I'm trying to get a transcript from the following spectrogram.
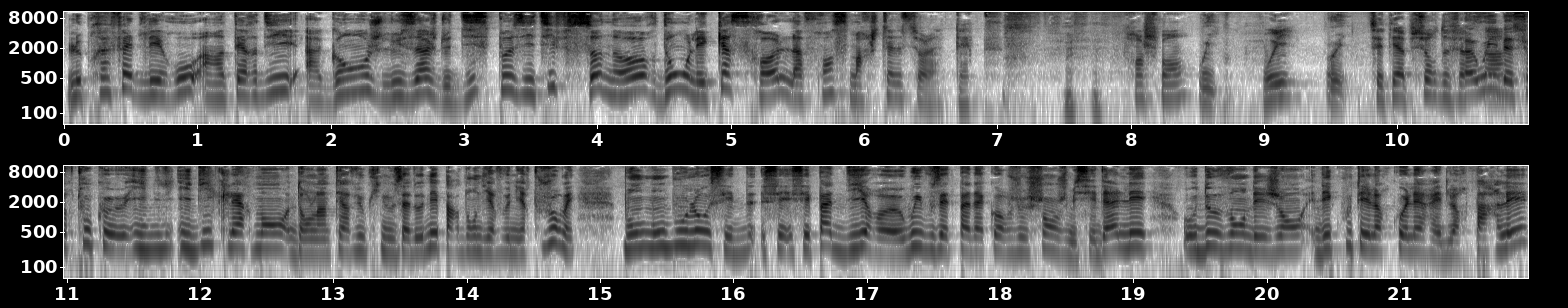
Le préfet de l'Hérault a interdit à Ganges l'usage de dispositifs sonores, dont les casseroles. La France marche-t-elle sur la tête? Franchement? Oui. Oui? Oui. C'était absurde de faire bah ça. Oui, bah surtout qu'il il dit clairement dans l'interview qu'il nous a donnée, pardon d'y revenir toujours, mais bon, mon boulot, c'est pas de dire euh, oui, vous n'êtes pas d'accord, je change, mais c'est d'aller au devant des gens, d'écouter leur colère et de leur parler.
